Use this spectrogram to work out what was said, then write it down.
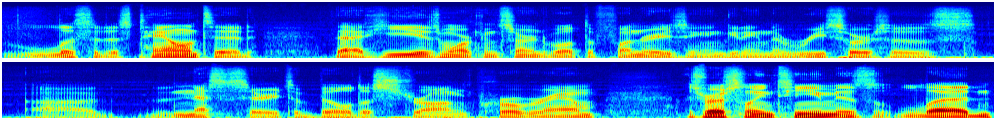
listed as talented. That he is more concerned about the fundraising and getting the resources uh, necessary to build a strong program. This wrestling team is led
